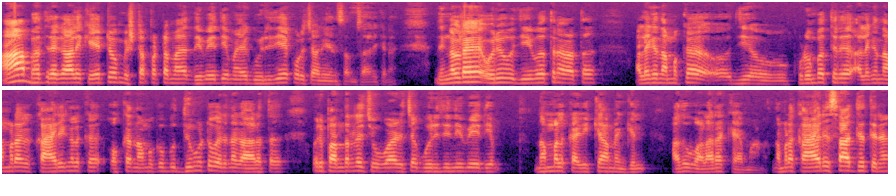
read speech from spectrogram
ആ ഭദ്രകാളിക്ക് ഏറ്റവും ഇഷ്ടപ്പെട്ടമായ നിവേദ്യമായ ഗുരുതിയെക്കുറിച്ചാണ് ഞാൻ സംസാരിക്കുന്നത്. നിങ്ങളുടെ ഒരു ജീവിതത്തിനകത്ത് അല്ലെങ്കിൽ നമുക്ക് കുടുംബത്തിൽ അല്ലെങ്കിൽ നമ്മുടെ കാര്യങ്ങൾക്ക് ഒക്കെ നമുക്ക് ബുദ്ധിമുട്ട് വരുന്ന കാലത്ത് ഒരു പന്ത്രണ്ട് ചൊവ്വാഴ്ച ഗുരുതി നിവേദ്യം നമ്മൾ കഴിക്കാമെങ്കിൽ അത് വളരെ കേമാണ് നമ്മുടെ കാര്യസാധ്യത്തിന്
